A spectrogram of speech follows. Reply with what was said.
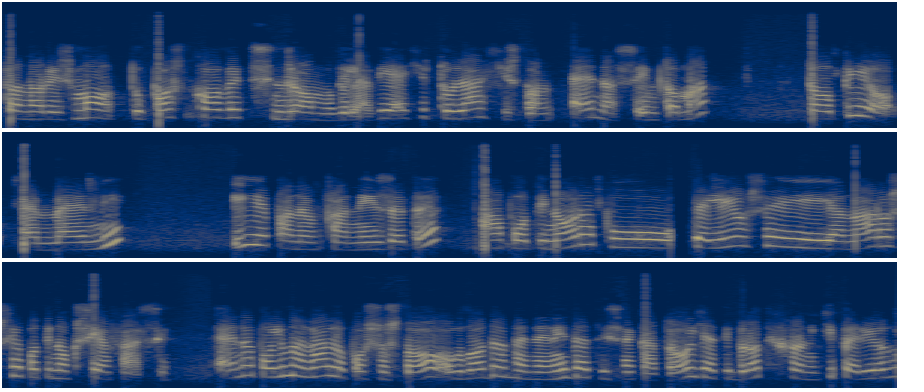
τον ορισμό του post-COVID συνδρόμου. Δηλαδή έχει τουλάχιστον ένα σύμπτωμα το οποίο εμένει ή επανεμφανίζεται από την ώρα που τελείωσε η ανάρρωση από την οξία φάση. Ένα πολύ μεγάλο ποσοστό, 80 με 90% για την πρώτη χρονική περίοδο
